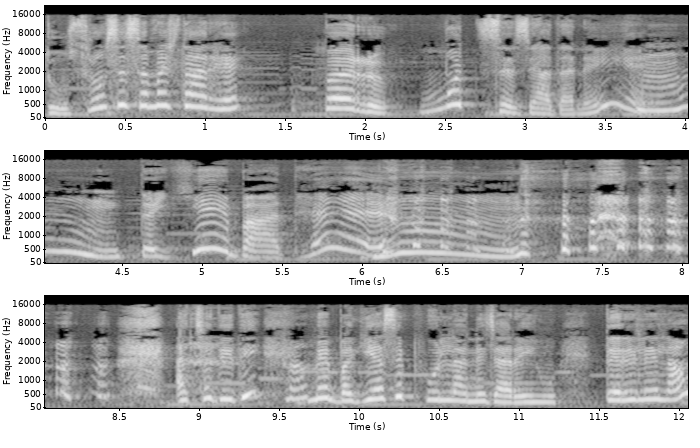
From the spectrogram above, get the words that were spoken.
दूसरों से समझदार है पर मुझसे ज़्यादा नहीं है। हम्म, तो ये बात है। हम्म। अच्छा दीदी मैं बगिया से फूल लाने जा रही हूँ। तेरे लिए लाऊं?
